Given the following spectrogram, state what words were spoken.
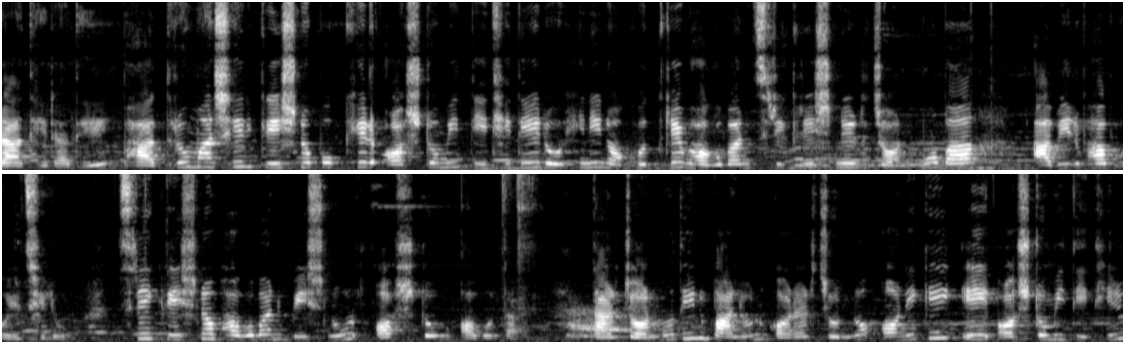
রাধে রাধে। ভাদ্র মাসের কৃষ্ণপক্ষের অষ্টমী তিথিতে রোহিণী নক্ষত্রে ভগবান শ্রীকৃষ্ণের জন্ম বা আবির্ভাব হয়েছিল। শ্রীকৃষ্ণ ভগবান বিষ্ণুর অষ্টম অবতার। তার জন্মদিন পালন করার জন্য অনেকেই এই অষ্টমী তিথির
